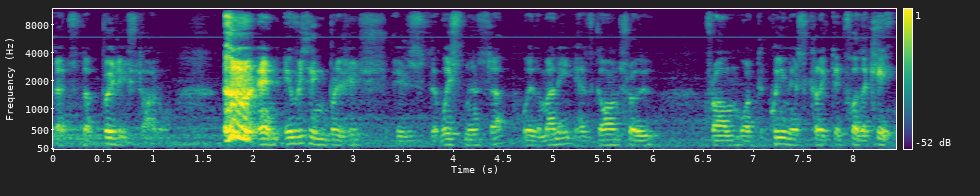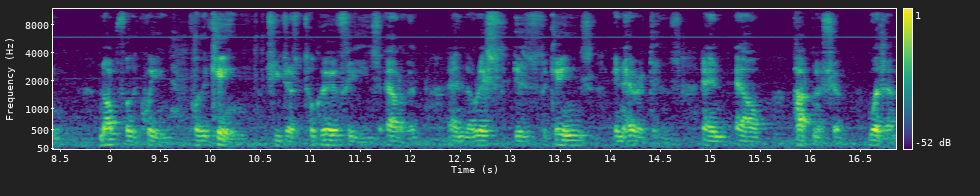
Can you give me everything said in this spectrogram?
That's the British title. and everything British is the Westminster, where the money has gone through from what the Queen has collected for the King, not for the Queen, for the King. She just took her fees out of it, and the rest is the King's inheritance and our partnership with him.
